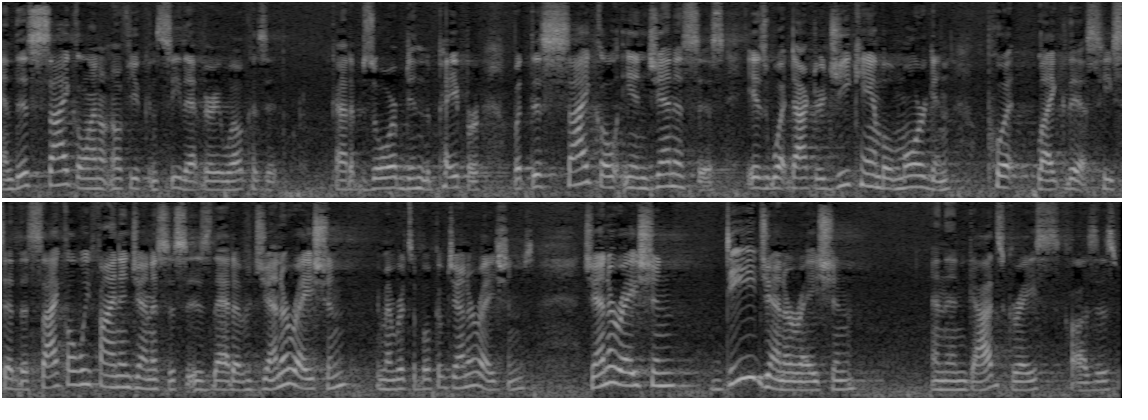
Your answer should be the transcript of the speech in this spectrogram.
And this cycle, I don't know if you can see that very well because it got absorbed in the paper, but this cycle in Genesis is what Dr. G. Campbell Morgan put like this. He said the cycle we find in Genesis is that of generation, remember it's a book of generations, generation, degeneration, and then God's grace causes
